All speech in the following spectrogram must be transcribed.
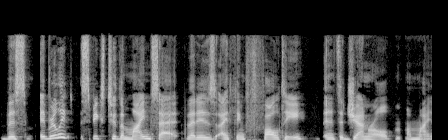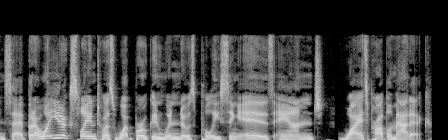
This it really speaks to the mindset that is i think faulty. And it's a general mindset but i want you to explain to us what broken windows policing is and why it's problematic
